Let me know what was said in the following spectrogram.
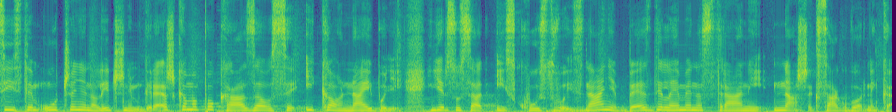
Sistem učenja na ličnim greškama pokazao se i kao najbolji, jer su sad iskustvo i znanje bez dileme na strani našeg sagovornika.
